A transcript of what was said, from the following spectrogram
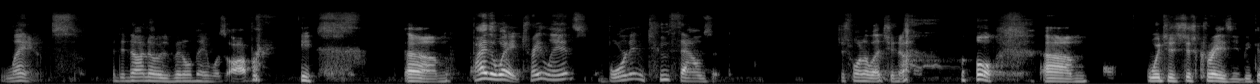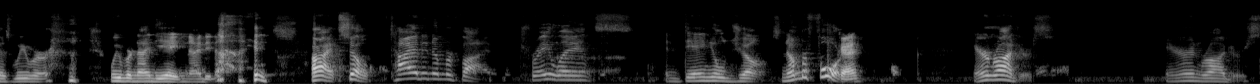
Lance. I did not know his middle name was Aubrey. um, by the way, Trey Lance, born in 2000. Just want to let you know. um, which is just crazy because we were we were 98 and 99. All right, so tied at number five, Trey Lance and Daniel Jones. Number four, Okay. Aaron Rodgers. Aaron Rodgers.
